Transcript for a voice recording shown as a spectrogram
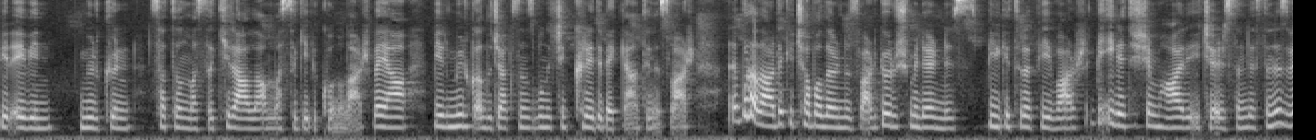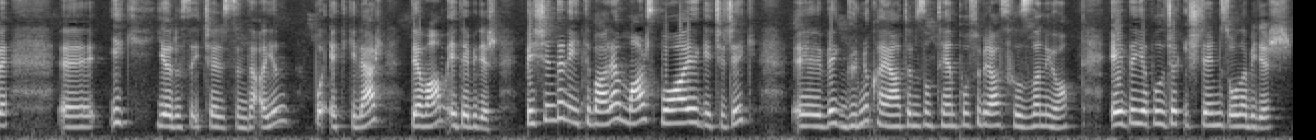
bir evin, mülkün satılması, kiralanması gibi konular veya bir mülk alacaksınız bunun için kredi beklentiniz var. Yani buralardaki çabalarınız var, görüşmeleriniz, bilgi trafiği var, bir iletişim hali içerisindesiniz ve e, ilk yarısı içerisinde ayın bu etkiler devam edebilir. Beşinden itibaren Mars boğaya geçecek e, ve günlük hayatınızın temposu biraz hızlanıyor. Evde yapılacak işleriniz olabilir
